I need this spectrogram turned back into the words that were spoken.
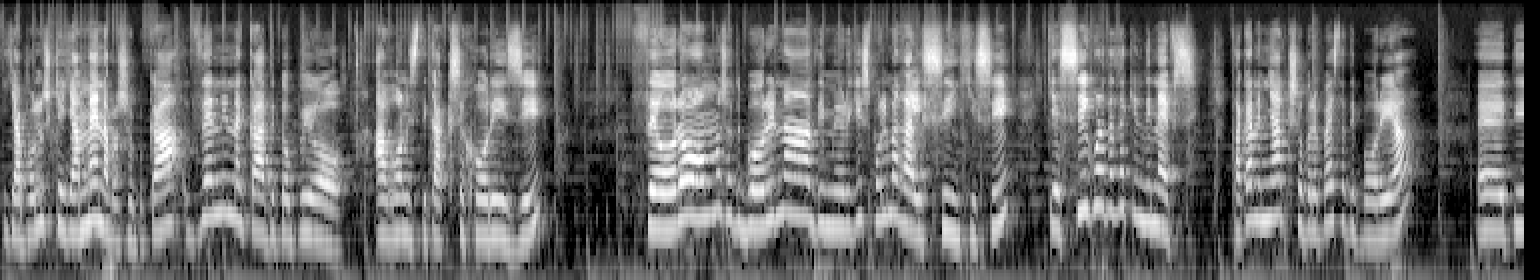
για πολλούς και για μένα προσωπικά δεν είναι κάτι το οποίο αγωνιστικά ξεχωρίζει. Θεωρώ όμως ότι μπορεί να δημιουργήσει πολύ μεγάλη σύγχυση και σίγουρα δεν θα κινδυνεύσει. Θα κάνει μια αξιοπρεπέστατη πορεία ε, τη...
